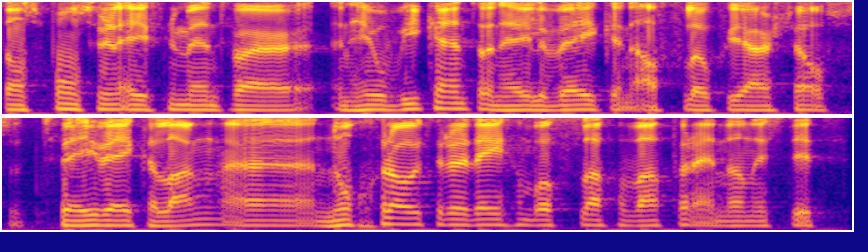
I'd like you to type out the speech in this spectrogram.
dan sponsor je een evenement waar een heel weekend, een hele week... en afgelopen jaar zelfs twee weken lang... nog grotere regenboogvlaggen wapperen. En dan is dit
